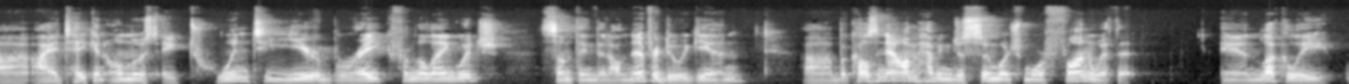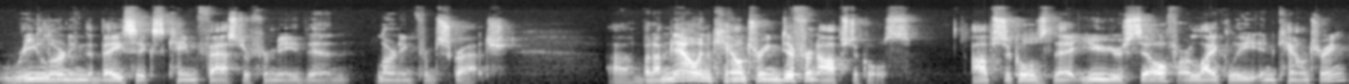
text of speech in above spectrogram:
Uh, I had taken almost a 20 year break from the language, something that I'll never do again, uh, because now I'm having just so much more fun with it. And luckily, relearning the basics came faster for me than learning from scratch. Uh, but I'm now encountering different obstacles, obstacles that you yourself are likely encountering,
